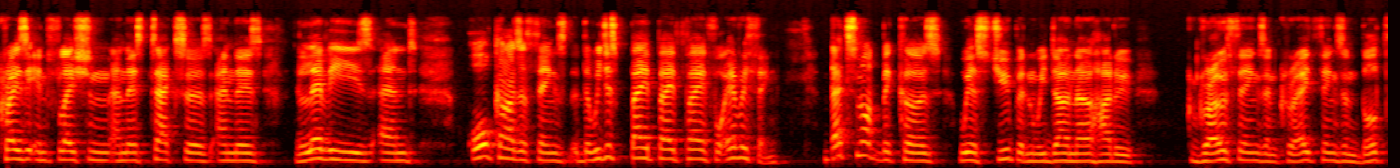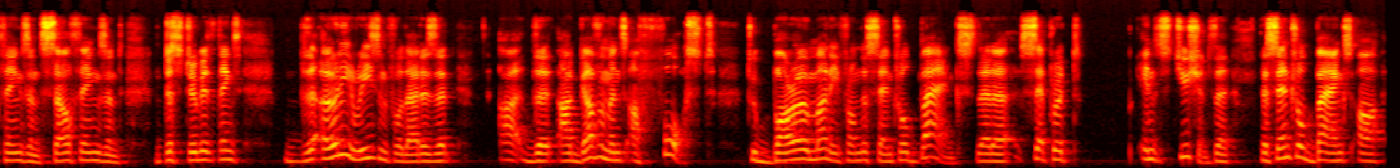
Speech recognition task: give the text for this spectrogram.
crazy inflation, and there's taxes, and there's levies, and all kinds of things that we just pay, pay, pay for everything. That's not because we're stupid and we don't know how to grow things and create things and build things and sell things and distribute things. The only reason for that is that uh, the, our governments are forced to borrow money from the central banks that are separate institutions. The, the central banks are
